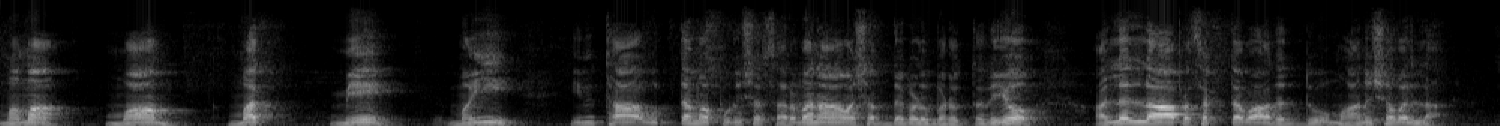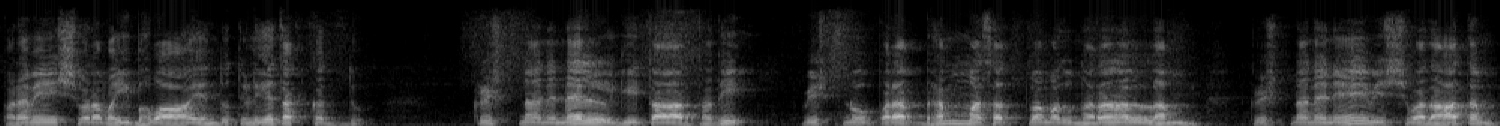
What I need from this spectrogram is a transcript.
ಮಮ, ಮಾಂ, ಮತ್, ಮೇ, ಮಯಿ ಇಂಥ ಉತ್ತಮ ಪುರುಷ ಸರ್ವನಾಮ ಶಬ್ದಗಳು ಬರುತ್ತದೆಯೋ ಅಲ್ಲೆಲ್ಲ ಪ್ರಸಕ್ತವಾದದ್ದು ಮಾನುಷವಲ್ಲ, ಪರಮೇಶ್ವರ ವೈಭವ ಎಂದು ತಿಳಿಯತಕ್ಕದ್ದು. ಕೃಷ್ಣ ನೆನೆಲ್ ಗೀತಾರ್ಥದಿ ವಿಷ್ಣು ಪರಬ್ರಹ್ಮ ಸತ್ವಮದು ನರನಲ್ಲಂ, ಕೃಷ್ಣನೆನೇ ವಿಶ್ವದಾತಂ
